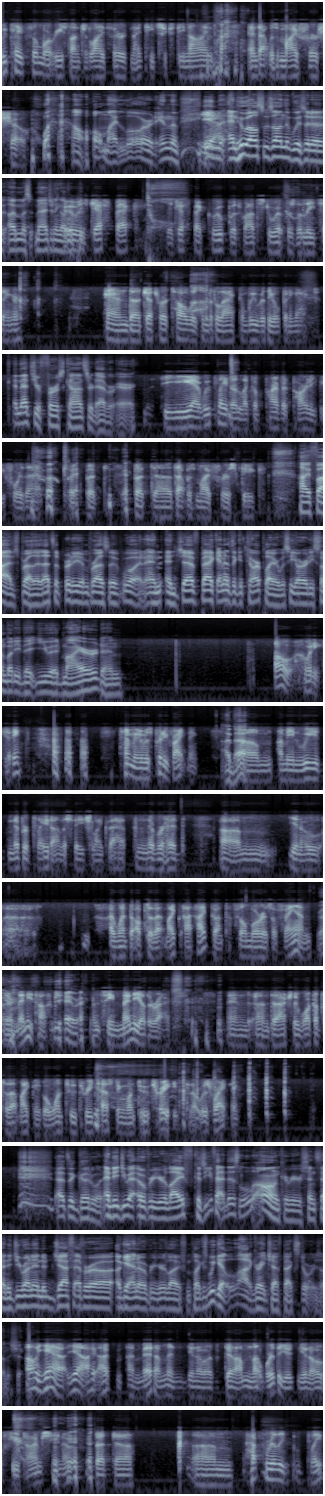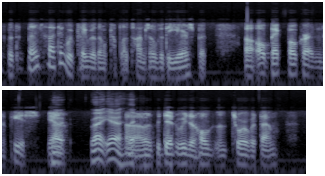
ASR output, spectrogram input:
we played Fillmore East on July 3rd, 1969, wow. and that was my first show. Wow! Oh my lord! In the yeah. In the, and who else was on the? Was it a? I'm imagining. It was people? Jeff Beck. the Jeff Beck group with Rod Stewart was the lead singer, and uh, Jethro Tull was the middle act, and we were the opening act. And that's your first concert ever, Eric. Yeah, we played a, like a private party before that. okay. But but, but uh, that was my first gig. High fives, brother. That's a pretty impressive one. And and Jeff Beck, and as a guitar player, was he already somebody that you admired? And oh, what are you kidding? I mean, it was pretty frightening. I bet. Um, I mean, we never played on a stage like that, and never had, um, you know. Uh, I went up to that mic. I, I'd gone to Fillmore as a fan right. you know, many times yeah, right. and seen many other acts, and and to actually walk up to that mic and go one two three testing one two three, you know, it was frightening. That's a good one. And did you over your life because you've had this long career since then? Did you run into Jeff ever uh, again over your life and play? Because we get a lot of great Jeff Beck stories on the show. Oh yeah, yeah. I I, I met him, and you know, I'm not worthy, you know, a few times, you know, but. uh um, haven't really played with. Them. I think we played with them a couple of times over the years, but uh, oh, Beck Bogert and Appice, yeah, right, right yeah. Uh, we did we did a whole tour with them.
